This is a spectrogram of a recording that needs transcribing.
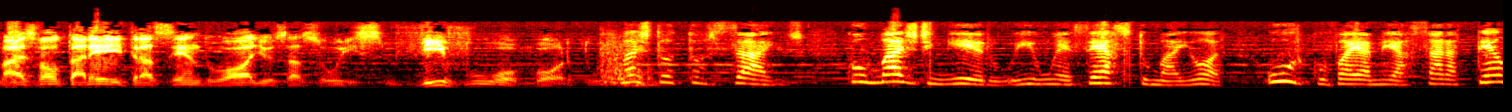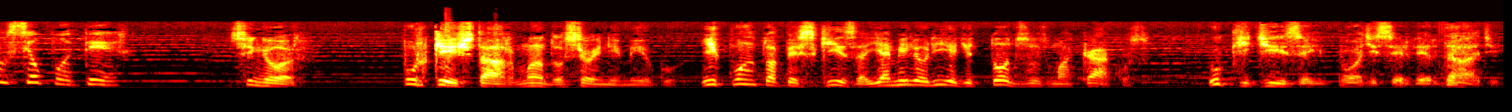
Mas voltarei trazendo olhos azuis, vivo ou morto. Mas, doutor Zaios, com mais dinheiro e um exército maior, Urco vai ameaçar até o seu poder. Senhor, por que está armando o seu inimigo? E quanto à pesquisa e à melhoria de todos os macacos? O que dizem pode ser verdade,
